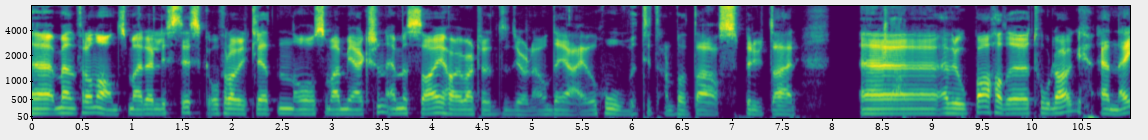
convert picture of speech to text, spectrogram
Eh, men fra noe annet som er realistisk, og fra virkeligheten, og som er mye action, MSI har jo vært rett rundt hjørnet, og det er jo hovedtittelen på dette spruta her. Eh, Europa hadde to lag. NA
